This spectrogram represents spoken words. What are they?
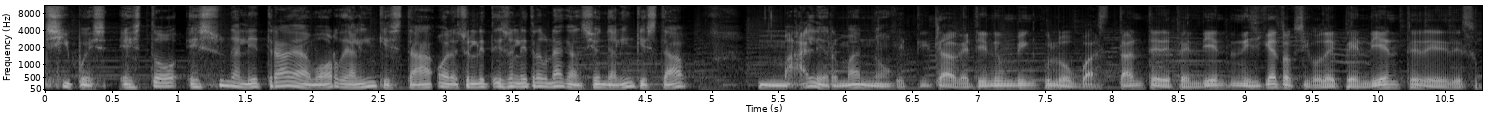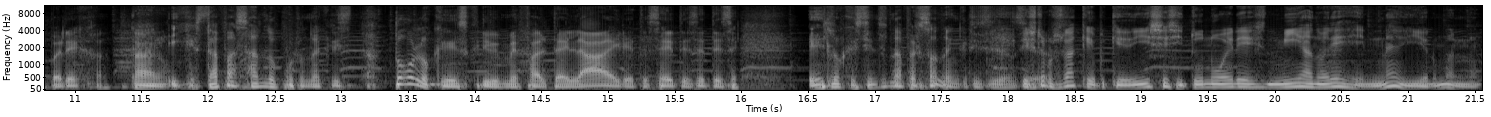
sí, pues esto es una letra de amor de alguien que está. Bueno, es una es una letra de una canción de alguien que está mal, hermano. Que, claro, que tiene un vínculo bastante dependiente, ni siquiera tóxico, dependiente de, de su pareja. Claro. y que está pasando por una crisis. Todo lo que describe, me falta el aire, etc, etc, etc, es lo que siente una persona en crisis de Es una persona que, que dice: si tú no eres mía, no eres de nadie, hermano.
